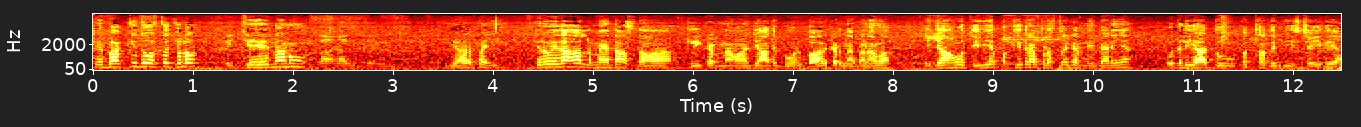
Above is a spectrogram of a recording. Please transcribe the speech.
ਤੇ ਬਾਕੀ ਦੋਸਤੋ, ਚਲੋ, ਜੇ ਇਹਨਾਂ ਨੂੰ ਯਾਰ ਭਾਜੀ ਚਲੋ ਇਹਦਾ ਹੱਲ ਮੈਂ ਦੱਸਦਾ ਵਾਂ ਕੀ ਕਰਨਾ ਵਾ, ਜਾਂ ਤੇ ਬੋਰ ਬਾਹਰ ਕਰਨਾ ਪੈਣਾ ਵਾ, ਤੇ ਜਾਂ ਹੋਦੀ ਵੀ ਆ, ਪੱਕੀ ਤਰ੍ਹਾਂ ਪਲਸਤਰ ਕਰਨੀ ਪੈਣੀ ਆ। ਉਹਦੇ ਲਈ ਆ ਦੋ ਪੱਥਰ ਦੇ ਪੀਸ ਚਾਹੀਦੇ ਆ।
